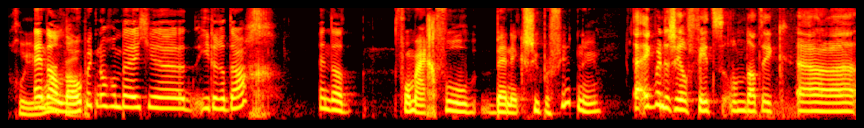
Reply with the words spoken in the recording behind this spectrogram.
goede En dan workout. loop ik nog een beetje eh, iedere dag. En dat, voor mijn gevoel, ben ik super fit nu. Ja, ik ben dus heel fit, omdat ik eh, eh,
